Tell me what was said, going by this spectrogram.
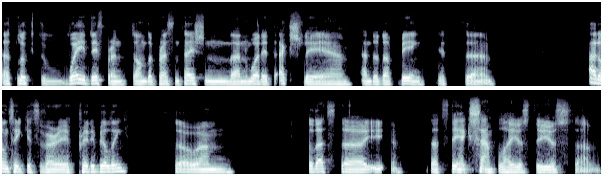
that looked way different on the presentation than what it actually uh, ended up being. It, uh, I don't think it's a very pretty building. So, um, so that's the that's the example I used to use. Um,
